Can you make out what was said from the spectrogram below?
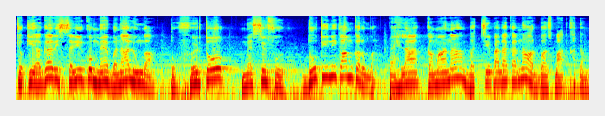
क्योंकि अगर इस शरीर को मैं बना लूँगा तो फिर तो मैं सिर्फ़ दो तीन ही काम करूँगा। पहला, कमाना, बच्चे पैदा करना और बस बात खत्म।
